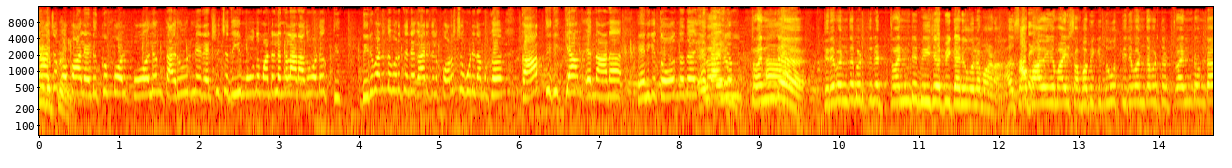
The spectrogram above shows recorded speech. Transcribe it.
രാജഗോപാൽ എടുക്കുമ്പോൾ പോലും തരൂരിനെ രക്ഷിച്ചത് ഈ മൂന്ന് മണ്ഡലങ്ങളാണ്. അതുകൊണ്ട് തിരുവനന്തപുരത്തിന്റെ കാര്യത്തിൽ കുറച്ചുകൂടി നമുക്ക് കാത്തിരിക്കാം എന്നാണ് എനിക്ക് തോന്നുന്നത്. എന്തായാലും ട്രെൻഡ് തിരുവനന്തപുരത്തിന്റെ ട്രെൻഡ് ബി ജെ പിക്ക് അനുകൂലമാണ്. അത് സ്വാഭാവികമായി സംഭവിക്കുന്നു. തിരുവനന്തപുരത്ത് ട്രെൻഡ് ഉണ്ട്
